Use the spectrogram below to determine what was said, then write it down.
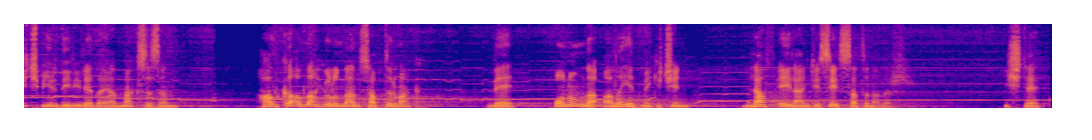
hiçbir delile dayanmaksızın halkı Allah yolundan saptırmak ve onunla alay etmek için laf eğlencesi satın alır. İşte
